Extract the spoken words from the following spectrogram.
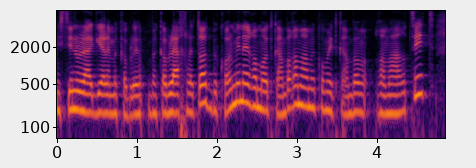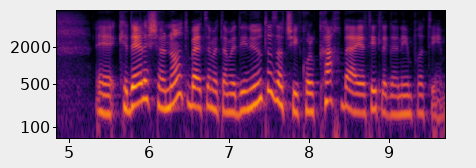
ניסינו להגיע למקבלי החלטות בכל מיני רמות, גם ברמה המקומית, גם ברמה הארצית, אה, כדי לשנות בעצם את המדיניות הזאת, שהיא כל כך בעייתית לגנים פרטיים.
